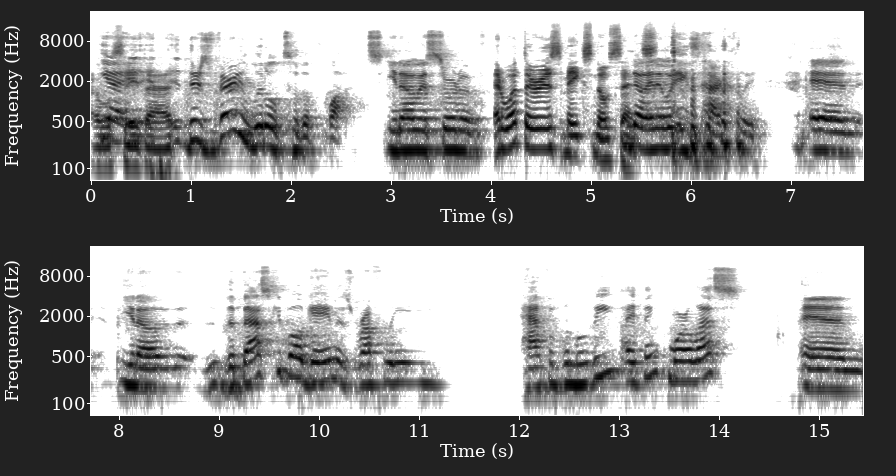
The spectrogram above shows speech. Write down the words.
I will yeah, say it- that. it- there's very little to the plot. You know, it's sort of and what there is makes no sense. no, and it, exactly. and you know, the, the basketball game is roughly half of the movie, I think, more or less, and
